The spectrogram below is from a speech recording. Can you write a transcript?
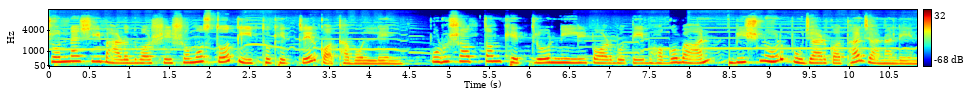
সন্ন্যাসী ভারতবর্ষের সমস্ত তীর্থক্ষেত্রের কথা বললেন। পুরুষোত্তম ক্ষেত্র, নীল পর্বতে ভগবান বিষ্ণুর পূজার কথা জানালেন।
